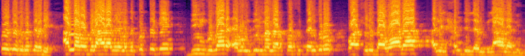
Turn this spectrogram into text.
প্রতিহত করতে পারি। আল্লাহ রব্বুল আলামিন আমাদের প্রত্যেকে দিন বুঝার এবং দিন মানার তৌফিক দান করুক। ওয়া আখিরু দাওয়ানা আনিল হামদুলিল্লাহি রাব্বিল আলামিন।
